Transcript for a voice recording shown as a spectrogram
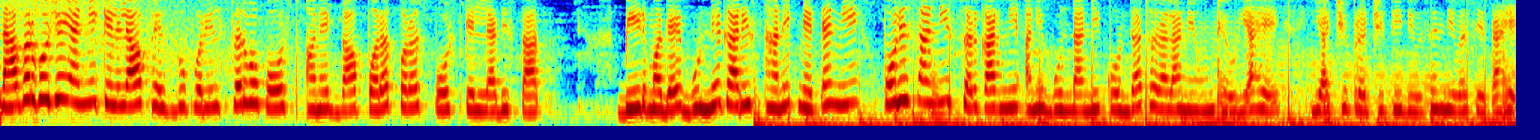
नागरगोजे यांनी केलेल्या फेसबुकवरील सर्व पोस्ट अनेकदा परत परत पोस्ट केलेल्या दिसतात. बीडमध्ये गुन्हेगारी स्थानिक नेत्यांनी पोलिसांनी सरकारनी आणि गुंडांनी कोणत्या थराला नेऊन ठेवली आहे याची प्रचिती दिवसेंदिवस येत आहे.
